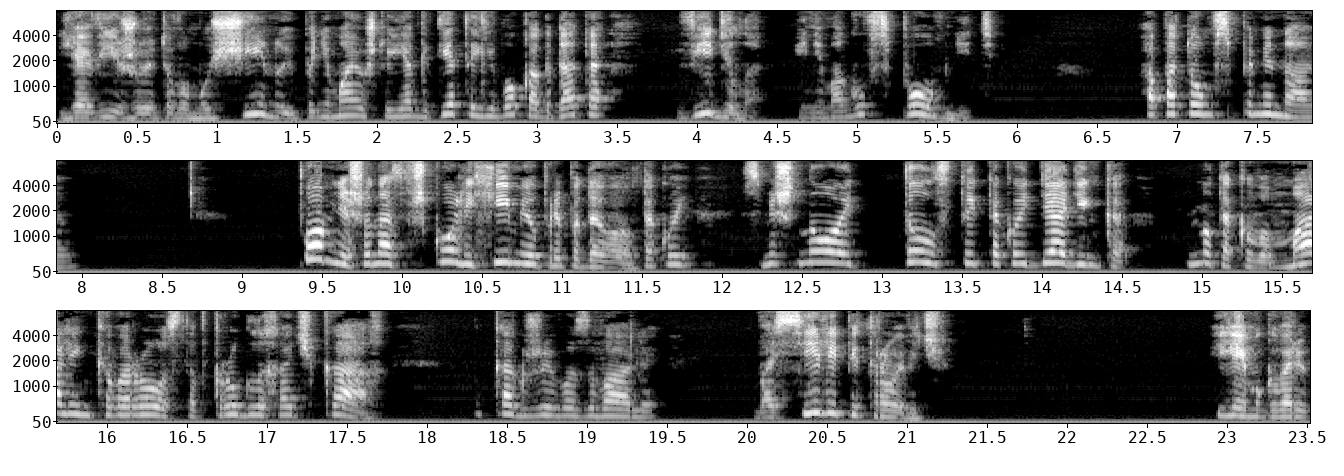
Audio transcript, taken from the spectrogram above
Я вижу этого мужчину и понимаю, что я где-то его когда-то видела и не могу вспомнить. А потом вспоминаю. Помнишь, у нас в школе химию преподавал? Такой смешной, толстый такой дяденька, ну, такого маленького роста, в круглых очках. Ну, как же его звали? Василий Петрович. И я ему говорю,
